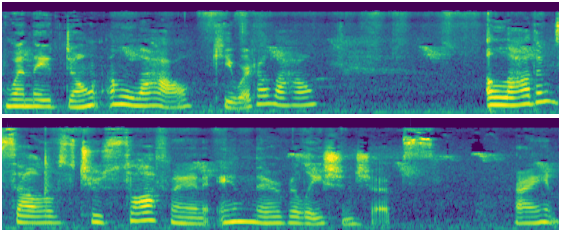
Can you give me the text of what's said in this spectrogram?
when they don't allow, keyword allow, allow themselves to soften in their relationships, right?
